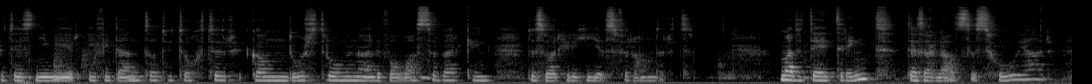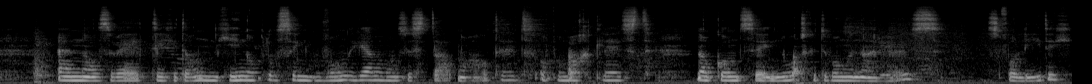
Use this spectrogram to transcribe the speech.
het is niet meer evident dat uw dochter kan doorstromen naar de volwassenwerking, de zorgregie is veranderd. Maar de tijd dringt, het is haar laatste schooljaar. En als wij tegen dan geen oplossing gevonden hebben, want ze staat nog altijd op een wachtlijst, dan komt zij noodgedwongen naar huis. Dat is volledig.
